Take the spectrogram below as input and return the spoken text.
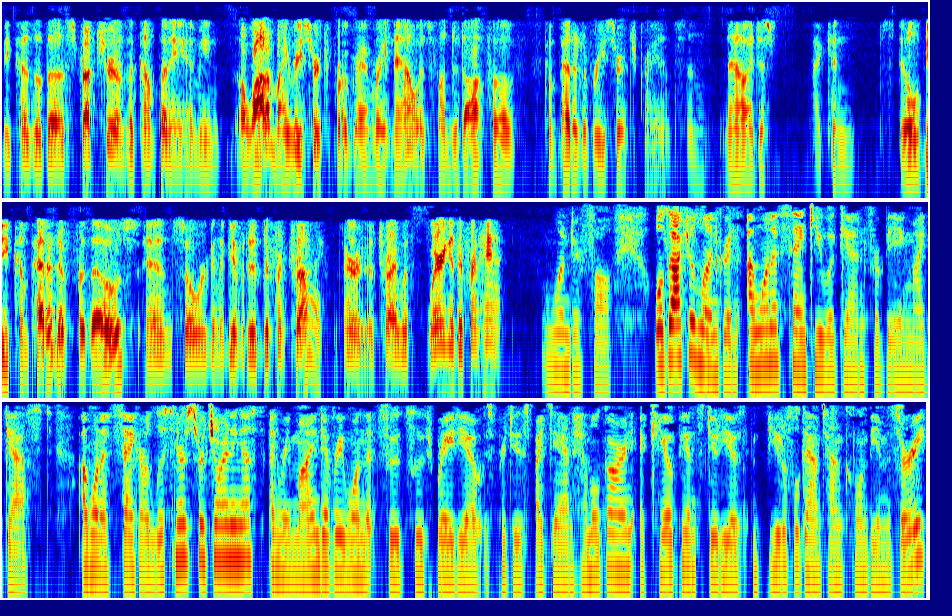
Because of the structure of the company, I mean, a lot of my research program right now is funded off of competitive research grants, and now I just I can still be competitive for those, and so we're going to give it a different try, or a try with wearing a different hat. Wonderful. Well, Dr. Lundgren, I want to thank you again for being my guest. I want to thank our listeners for joining us and remind everyone that Food Sleuth Radio is produced by Dan Hemmelgarn at KOPN Studios in beautiful downtown Columbia, Missouri.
